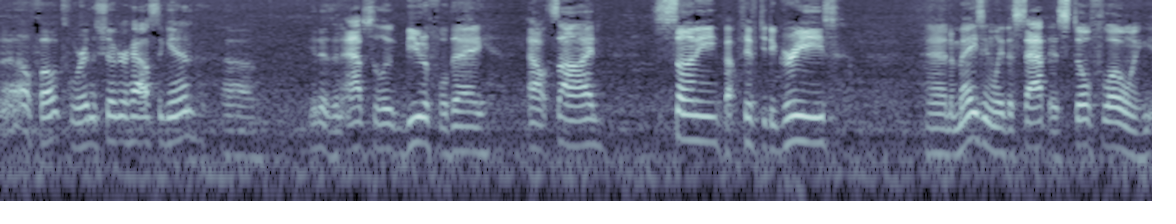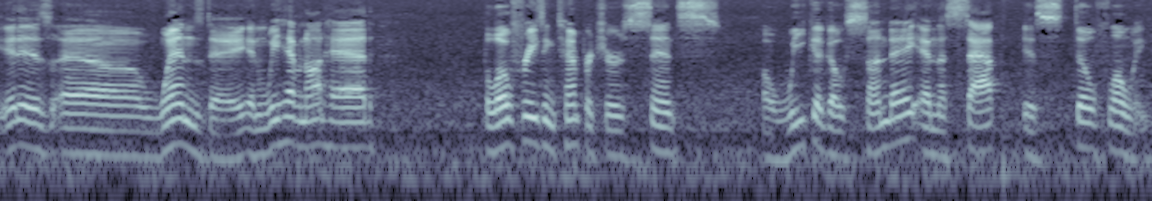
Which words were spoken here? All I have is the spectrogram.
Well, folks, we're in the sugar house again. Uh, it is an absolute beautiful day outside, sunny, about 50 degrees. And amazingly, the sap is still flowing. It is uh, Wednesday, and we have not had below freezing temperatures since a week ago Sunday, and the sap is still flowing.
